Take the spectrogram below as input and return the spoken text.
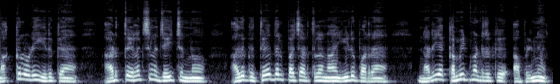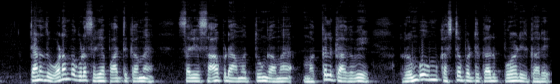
மக்களோடய இருக்கேன் அடுத்த எலெக்ஷனில் ஜெயிச்சிடணும் அதுக்கு தேர்தல் பிரச்சாரத்தில் நான் ஈடுபடுறேன் நிறைய கமிட்மெண்ட் இருக்குது அப்படின்னு தனது உடம்பை கூட சரியாக பார்த்துக்காம சரியாக சாப்பிடாம தூங்காமல் மக்களுக்காகவே ரொம்பவும் கஷ்டப்பட்டிருக்காரு போராடியிருக்காரு.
